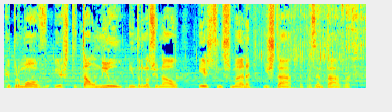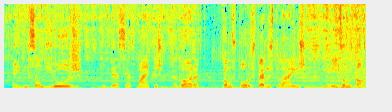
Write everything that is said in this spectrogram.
que promove este Downhill Internacional este fim de semana e está apresentada a edição de hoje do TSF Bikes. Agora vamos pôr os pés nos pedais e aí vamos nós.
